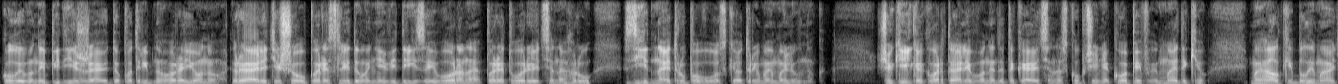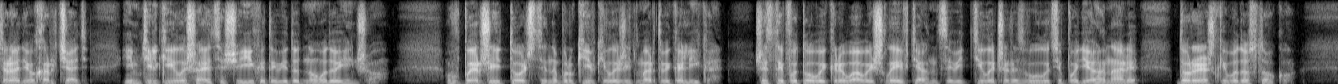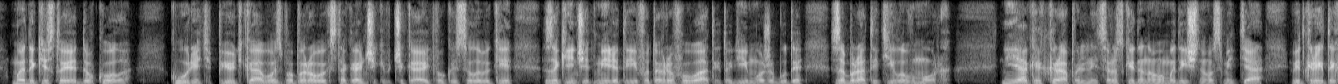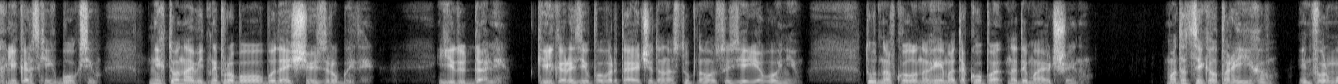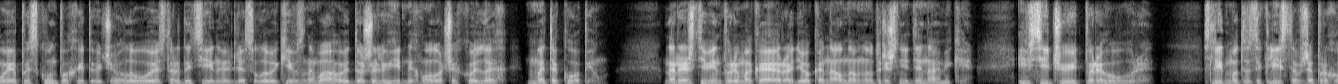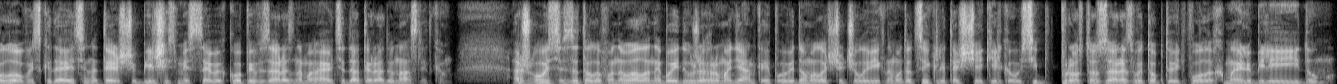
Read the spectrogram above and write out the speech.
Коли вони під'їжджають до потрібного району, реаліті-шоу переслідування відріза і ворона перетворюється на гру З'єднай труповозки, отримай малюнок. Що кілька кварталів вони дотикаються на скупчення копів і медиків, мигалки блимають, радіо харчать, їм тільки і лишається, що їхати від одного до іншого. В першій точці на бруківці лежить мертвий каліка. Шестифутовий кривавий шлейф тягнеться від тіла через вулицю по діагоналі до рештки водостоку. Медики стоять довкола, курять, п'ють каву з паперових стаканчиків, чекають, поки силовики закінчать міряти і фотографувати, тоді може бути забрати тіло в морг. Ніяких крапельниць, розкиданого медичного сміття, відкритих лікарських боксів. Ніхто навіть не пробував бодай щось зробити. Їдуть далі, кілька разів повертаючи до наступного сузір'я вогнів. Тут навколо ноги метакопа надимають шину. Мотоцикл переїхав, інформує Пискун, похитуючи головою з традиційною для силовиків зневагою до жалюгідних молодших колег метакопів. Нарешті він перемикає радіоканал на внутрішні динаміки, і всі чують переговори. Слід мотоцикліста вже прохолов і скидається на те, що більшість місцевих копів зараз намагаються дати раду наслідкам. Аж ось зателефонувала небайдужа громадянка і повідомила, що чоловік на мотоциклі та ще кілька осіб просто зараз витоптують поле хмелю біля її дому.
